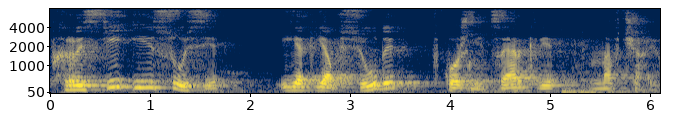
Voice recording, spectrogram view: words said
в Христі Ісусі, як я всюди, в кожній церкві навчаю.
